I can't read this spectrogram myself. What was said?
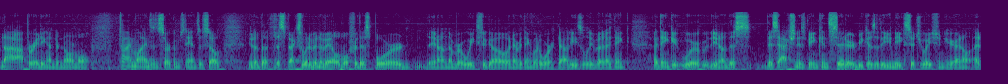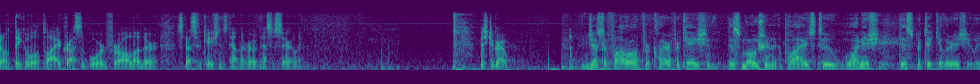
not operating under normal timelines and circumstances. So, you know, the, the specs would have been available for this board, you know, a number of weeks ago and everything would have worked out easily. But I think, I think it, we're, you know, this, this action is being considered because of the unique situation here. I don't, I don't think it will apply across the board for all other specifications down the road necessarily. Mr. Grout. Just a follow-up for clarification, this motion applies to one issue, this particular issue.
